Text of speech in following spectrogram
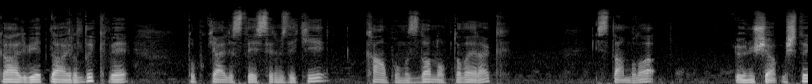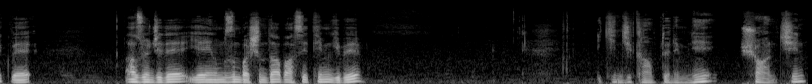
galibiyetle ayrıldık ve Topuk Yaylası tesislerimizdeki kampımızı da noktalayarak İstanbul'a dönüş yapmıştık ve az önce de yayınımızın başında bahsettiğim gibi ikinci kamp dönemini şu an için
